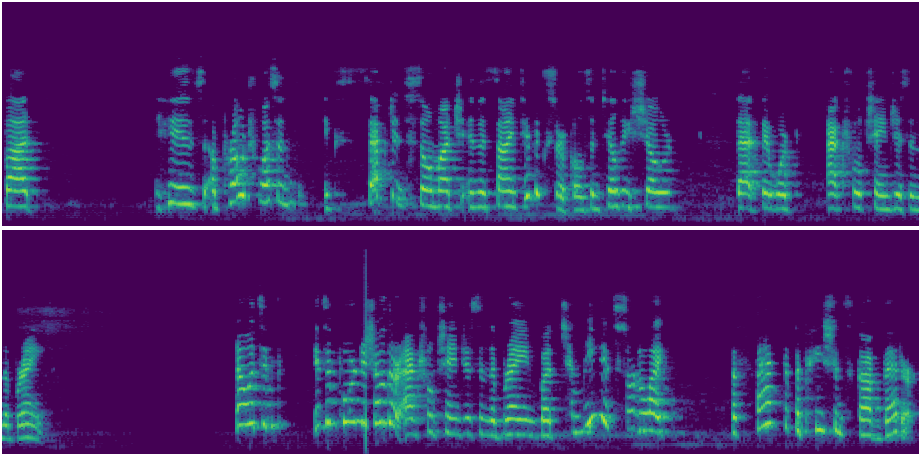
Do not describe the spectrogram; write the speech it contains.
but his approach wasn't accepted so much in the scientific circles until he showed that there were actual changes in the brain. Now it's it's important to show there are actual changes in the brain, but to me, it's sort of like the fact that the patients got better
